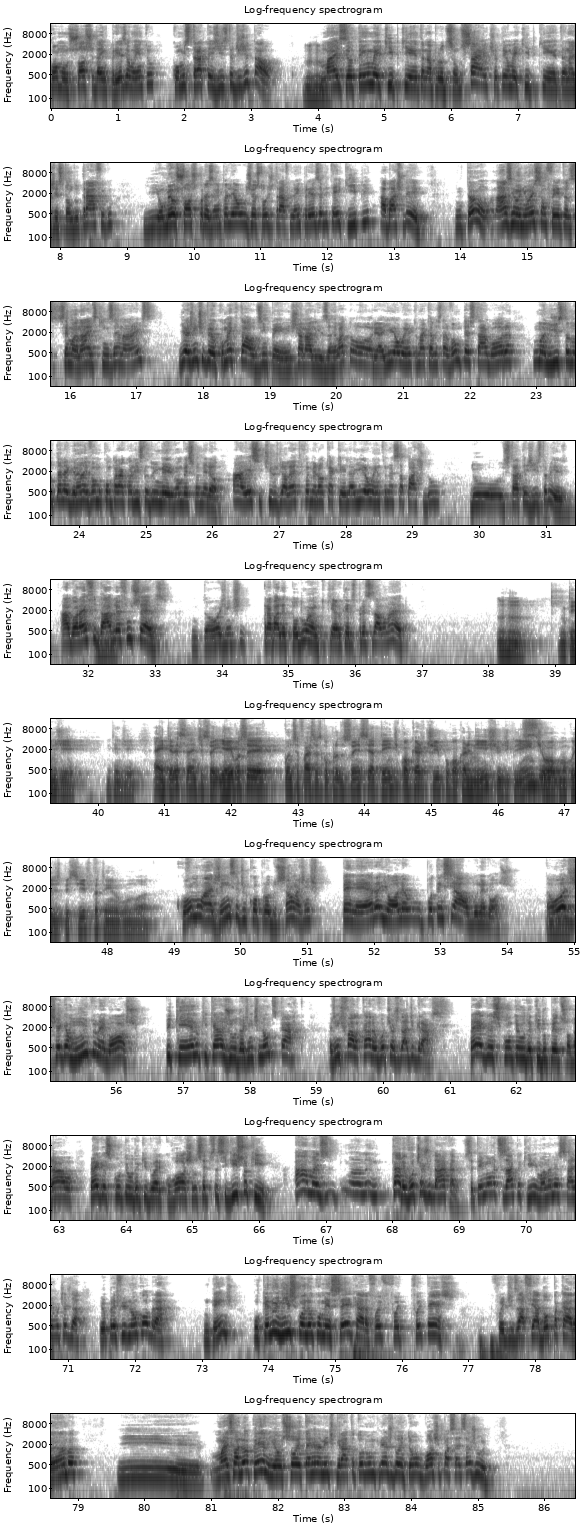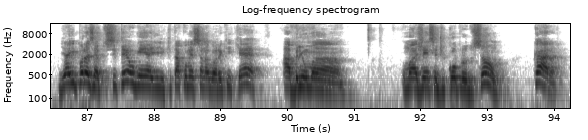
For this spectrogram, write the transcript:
como sócio da empresa, eu entro como estrategista digital. Uhum. Mas eu tenho uma equipe que entra na produção do site, eu tenho uma equipe que entra na gestão do tráfego, e o meu sócio, por exemplo, ele é o gestor de tráfego da empresa, ele tem equipe abaixo dele. Então, as reuniões são feitas semanais, quinzenais, e a gente vê como é que está o desempenho. A gente analisa relatório, aí eu entro naquela história, vamos testar agora uma lista no Telegram e vamos comparar com a lista do e-mail, vamos ver se foi melhor. Ah, esse tiro de alerta foi melhor que aquele, aí eu entro nessa parte do, do estrategista mesmo. Agora, a FW uhum. é full service, então a gente trabalha todo o âmbito, que era o que eles precisavam na época. Uhum. Entendi, entendi. É interessante isso aí. E aí você, quando você faz essas coproduções, você atende qualquer tipo, qualquer nicho de cliente Sim. ou alguma coisa específica? Tem alguma. como agência de coprodução, a gente peneira e olha o potencial do negócio. Então uhum. hoje chega muito negócio pequeno que quer ajuda, a gente não descarta. A gente fala, cara, eu vou te ajudar de graça. Pega esse conteúdo aqui do Pedro Sobral, pega esse conteúdo aqui do Érico Rocha, você precisa seguir isso aqui. Ah, mas, mano, cara, eu vou te ajudar, cara. Você tem meu WhatsApp aqui, me manda mensagem, eu vou te ajudar. Eu prefiro não cobrar, entende? Porque no início, quando eu comecei, cara, foi, foi, foi tenso. Foi desafiador pra caramba. E... Mas valeu a pena. E eu sou eternamente grato a todo mundo que me ajudou. Então eu gosto de passar essa ajuda. E aí, por exemplo, se tem alguém aí que está começando agora que quer abrir uma, uma agência de coprodução, cara,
